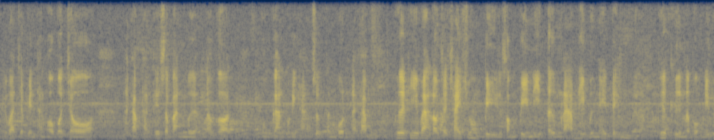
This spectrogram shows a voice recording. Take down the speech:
ไม่ว่าจะเป็นทางอบจนะครับทางเทศบาลเมือง แล้วก็องค์การบริหารส่วนตำบลนะครับ เพื่อที่ว่าเราจะใช้ช่วงปีหรือสองปีนี้เติมน้ำในบึงให้เต็ม เพื่อคืนระบบนิเว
